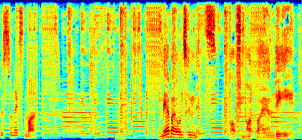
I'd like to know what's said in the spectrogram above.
Bis zum nächsten Mal. Mehr bei uns im Netz auf nordbayern.de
